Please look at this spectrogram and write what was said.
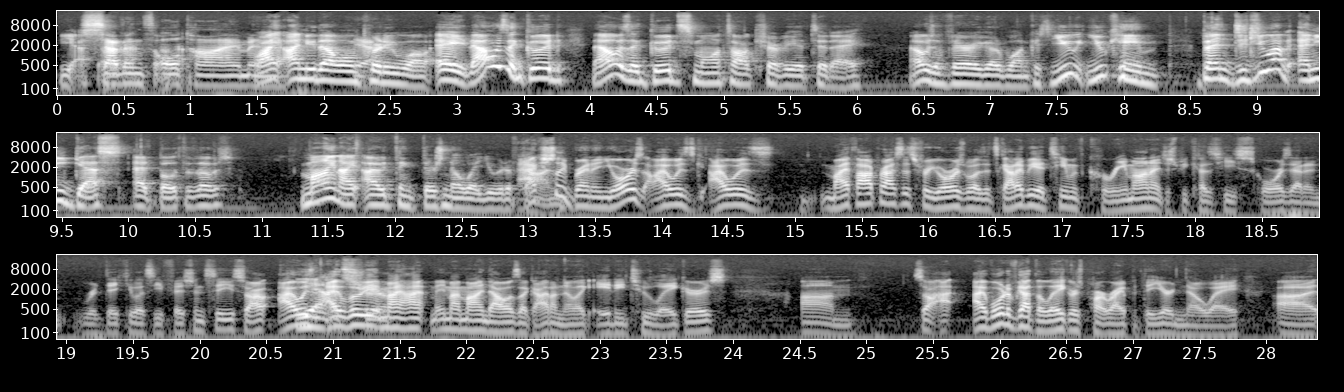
Yes. Seventh okay, all okay. time. And Well, I, I knew that one Yeah. pretty well. Hey, that was a good that was a good small talk trivia today. That was a very good one because you you came Ben. Did you have any guess at both of those? Mine, I, I would think there's no way you would have. gotten. Actually, Brendan, yours, I was, I was, my thought process for yours was it's got to be a team with Kareem on it, just because he scores at a ridiculous efficiency. So I, I was, Yeah, I that's literally in my in my mind, I was like, I don't know, like 82 Lakers. Um, so I, I would have got the Lakers part right, but the year, no way. Uh,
